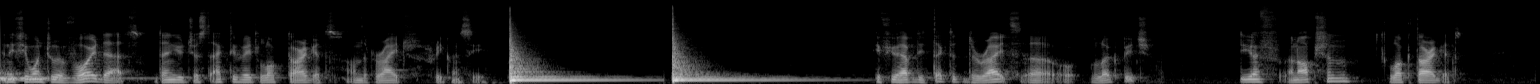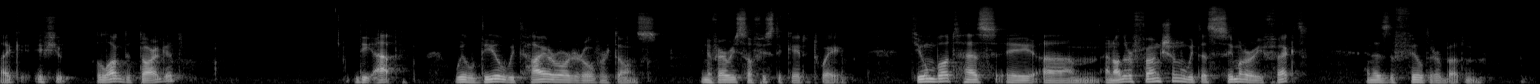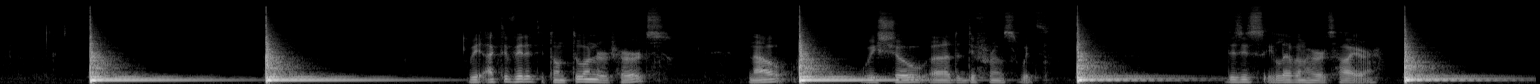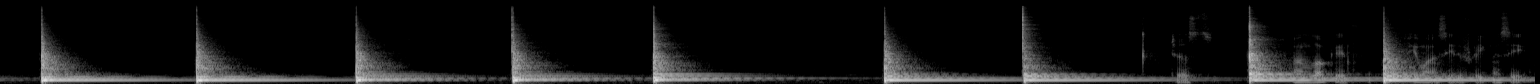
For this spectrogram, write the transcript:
And if you want to avoid that, then you just activate lock target on the right frequency. If you have detected the right uh, pitch, you have an option lock target. Like if you lock the target, the app will deal with higher order overtones in a very sophisticated way. TuneBot has a, um, another function with a similar effect, and that's the filter button. We activated it on 200 Hertz. Now we show uh, the difference with this is 11 Hertz higher. Just unlock it if you want to see the frequency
